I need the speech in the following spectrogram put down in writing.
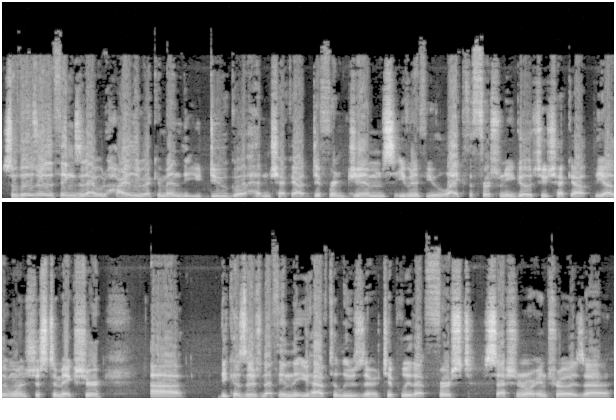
So, those are the things that I would highly recommend that you do. Go ahead and check out different gyms. Even if you like the first one you go to, check out the other ones just to make sure. Uh, because there's nothing that you have to lose there. Typically, that first session or intro is a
